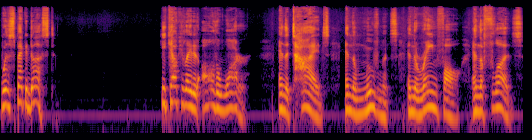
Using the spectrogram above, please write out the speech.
with a speck of dust. He calculated all the water and the tides and the movements and the rainfall and the floods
